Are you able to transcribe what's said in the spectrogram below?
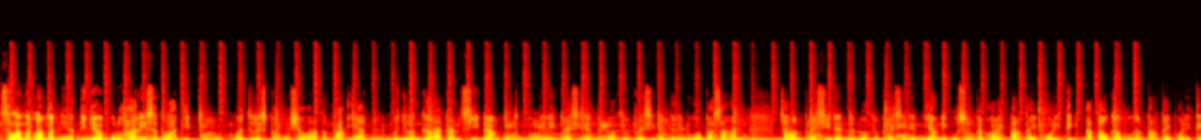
Selambat-lambatnya 30 hari setelah itu, Majelis Permusyawaratan Rakyat menyelenggarakan sidang untuk memilih presiden dan wakil presiden dari dua pasangan calon presiden dan wakil presiden yang diusulkan oleh partai politik atau gabungan partai politik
